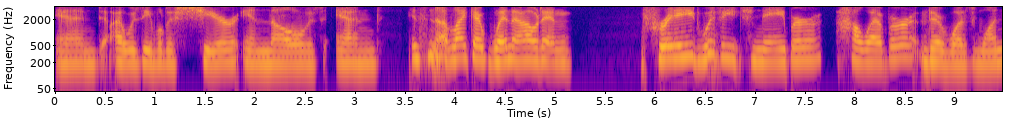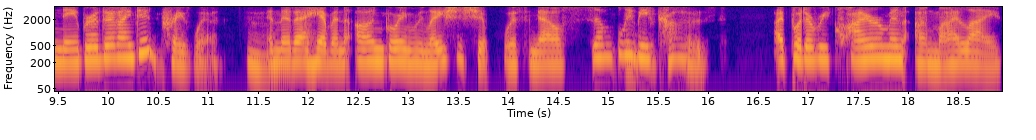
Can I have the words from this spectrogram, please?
and I was able to share in those. And it's not like I went out and prayed with each neighbor. However, there was one neighbor that I did pray with mm. and that I have an ongoing relationship with now simply because I put a requirement on my life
